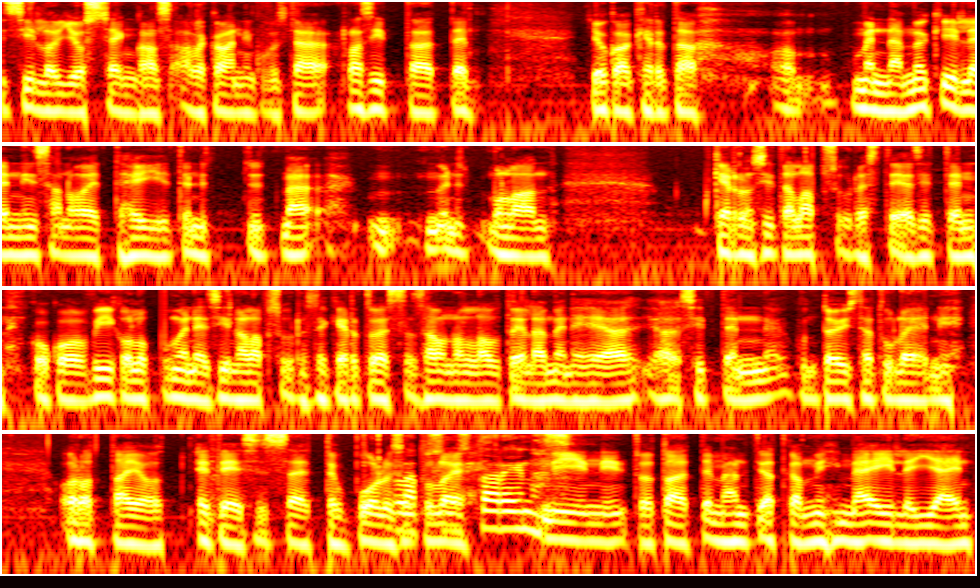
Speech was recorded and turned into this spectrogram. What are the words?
silloin, jos sen kanssa alkaa niin kuin sitä rasittaa, että joka kerta mennään mökille, niin sanoo, että hei, että nyt, nyt, mä, nyt mulla on kerron siitä lapsuudesta ja sitten koko viikonloppu menee siinä lapsuudesta kertoessa saunan lauteella menee ja, ja sitten kun töistä tulee, niin odottaa jo eteisessä, että kun puoliso tulee, niin, niin tota, että mä nyt jatkan mihin mä eilen jäin,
